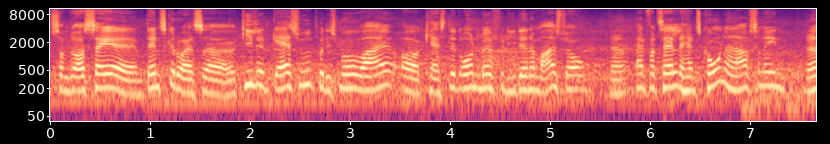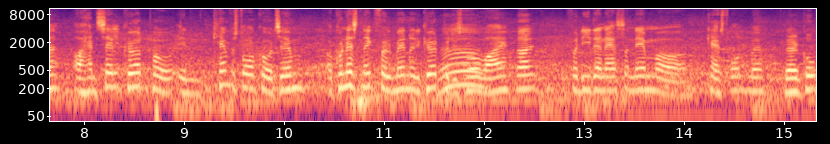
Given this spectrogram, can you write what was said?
Som du også sagde, øh, den skal du altså give lidt gas ud på de små veje og kaste lidt rundt med, fordi den er meget sjov. Ja. Han fortalte, at hans kone havde haft sådan en, Ja. og han selv kørte på en kæmpe stor KTM, og kunne næsten ikke følge med, når de kørte på de små veje, Nej, fordi den er så nem at kaste rundt med. den er god.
